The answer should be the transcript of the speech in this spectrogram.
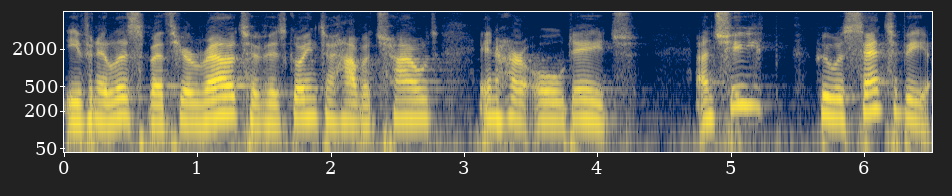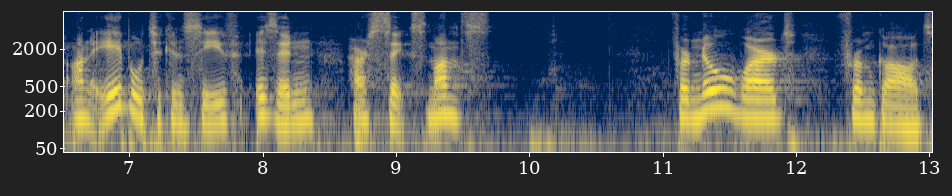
Even Elizabeth, your relative, is going to have a child in her old age. And she, who was said to be unable to conceive, is in her sixth months. For no word from God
